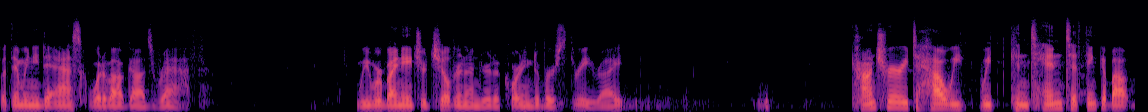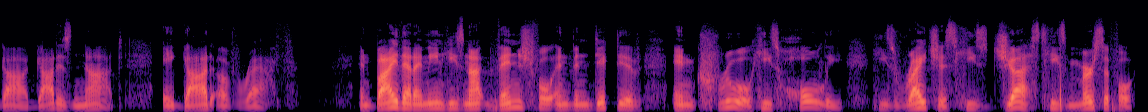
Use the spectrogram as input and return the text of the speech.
But then we need to ask what about God's wrath? We were by nature children under it, according to verse 3, right? Contrary to how we, we can tend to think about God, God is not a God of wrath. And by that I mean he's not vengeful and vindictive and cruel. He's holy, he's righteous, he's just, he's merciful,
